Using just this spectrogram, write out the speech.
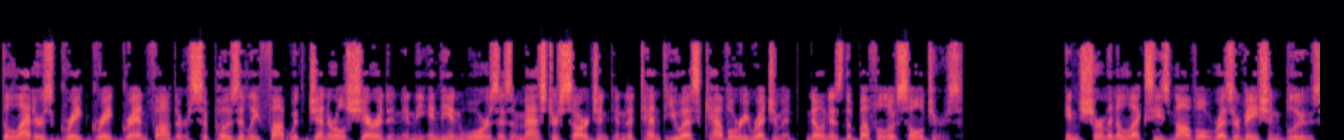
The latter's great-great-grandfather supposedly fought with General Sheridan in the Indian Wars as a master sergeant in the 10th U.S. Cavalry Regiment, known as the Buffalo Soldiers. In Sherman Alexie's novel Reservation Blues,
